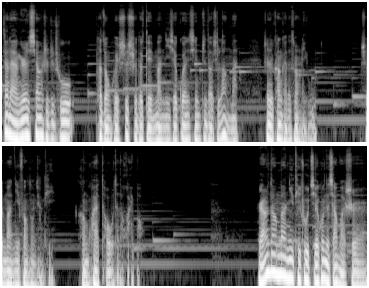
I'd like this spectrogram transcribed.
在两个人相识之初，他总会适时的给曼妮一些关心，制造一些浪漫，甚至慷慨的送上礼物，使曼妮放松警惕，很快投入他的怀抱。然而，当曼妮提出结婚的想法时，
